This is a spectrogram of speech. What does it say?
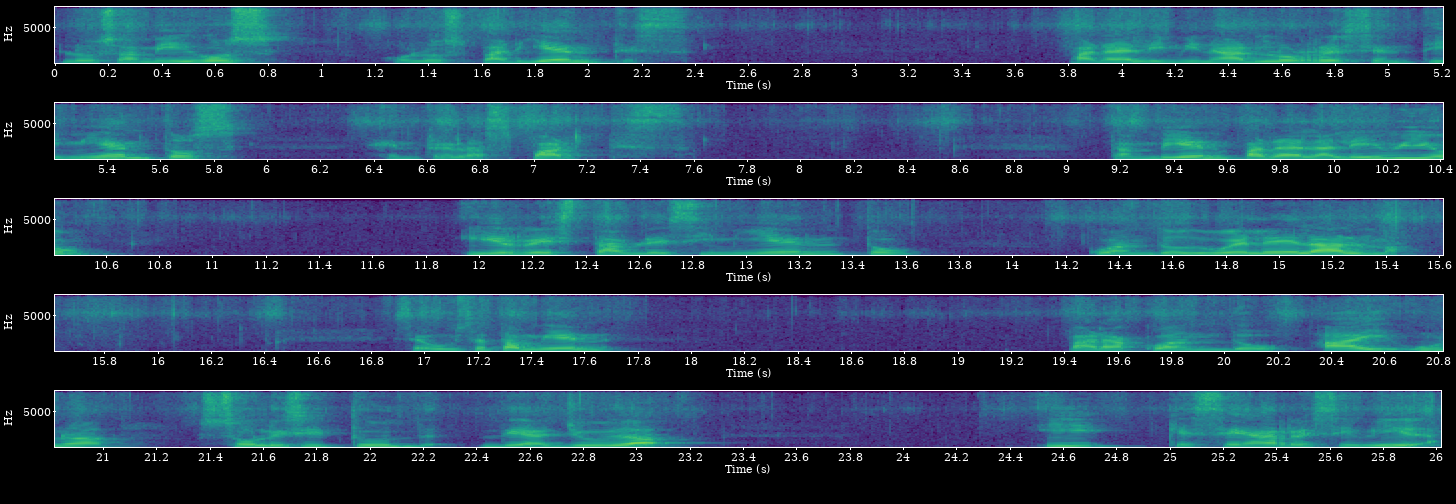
los amigos o los parientes, para eliminar los resentimientos entre las partes. También para el alivio y restablecimiento cuando duele el alma. Se usa también para cuando hay una solicitud de ayuda y que sea recibida.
